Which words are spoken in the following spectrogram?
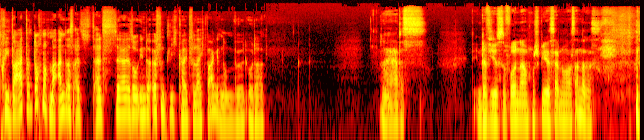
privat dann doch nochmal anders, als, als er so in der Öffentlichkeit vielleicht wahrgenommen wird, oder? So. Naja, das. Die Interviews so vor und nach dem Spiel ist halt nur was anderes.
